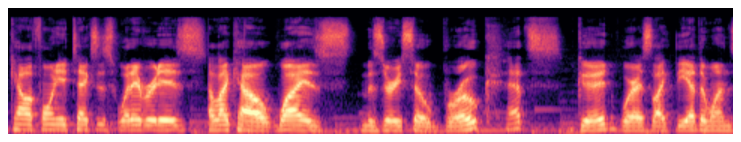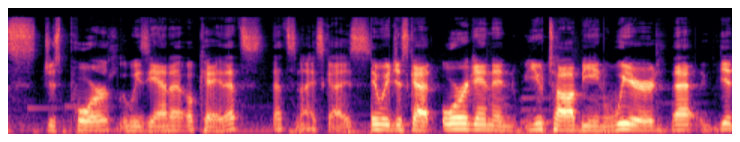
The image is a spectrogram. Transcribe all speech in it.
California, Texas, whatever it is. I like how, why is Missouri so broke? That's good. Whereas like the other ones, just poor, Louisiana. Okay, that's that's nice, guys. Then we just got Oregon and Utah being weird. That yeah,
